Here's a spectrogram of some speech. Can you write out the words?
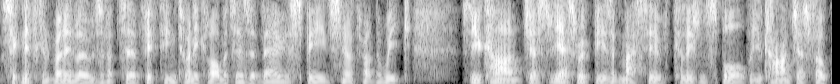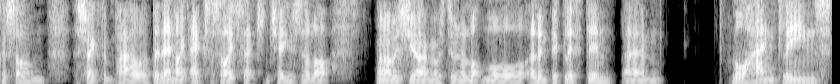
significant running loads of up to 15, 20 kilometers at various speeds, you know, throughout the week. So you can't just, yes, rugby is a massive collision sport, but you can't just focus on the strength and power. But then like exercise section changes a lot. When I was young, I was doing a lot more Olympic lifting, um, more hang cleans,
